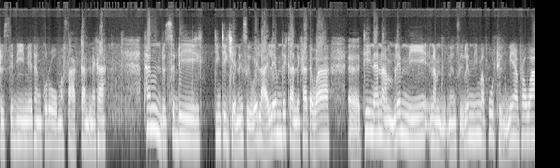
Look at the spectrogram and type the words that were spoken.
ดุษฎีเมธังโกโรมาฝากกันนะคะ ท่านดุษฎี จริงๆ เขียนหนังสือไว้หลายเล่มด้วยกันนะคะ แต่ว่าที่แนะนำเล่มนี้นำหนังสือเล่มนี้มาพูดถึงเนี่ยเพราะว่า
